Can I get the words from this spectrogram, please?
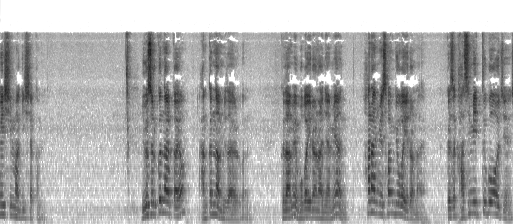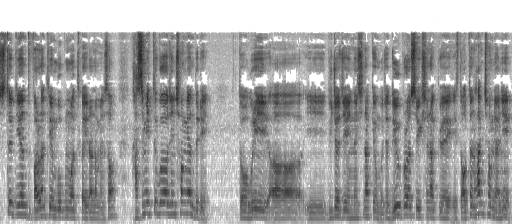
회심하기 시작합니다. 이것으로 끝날까요? 안 끝납니다, 여러분. 그 다음에 뭐가 일어나냐면 하나님의 선교가 일어나요. 그래서 가슴이 뜨거워진 Student Volunteer Movement가 일어나면서 가슴이 뜨거워진 청년들이 또 우리 어, 이 뉴저지에 있는 신학교 뭐죠? 뉴브런스윅 신학교에 어떤 한 청년이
